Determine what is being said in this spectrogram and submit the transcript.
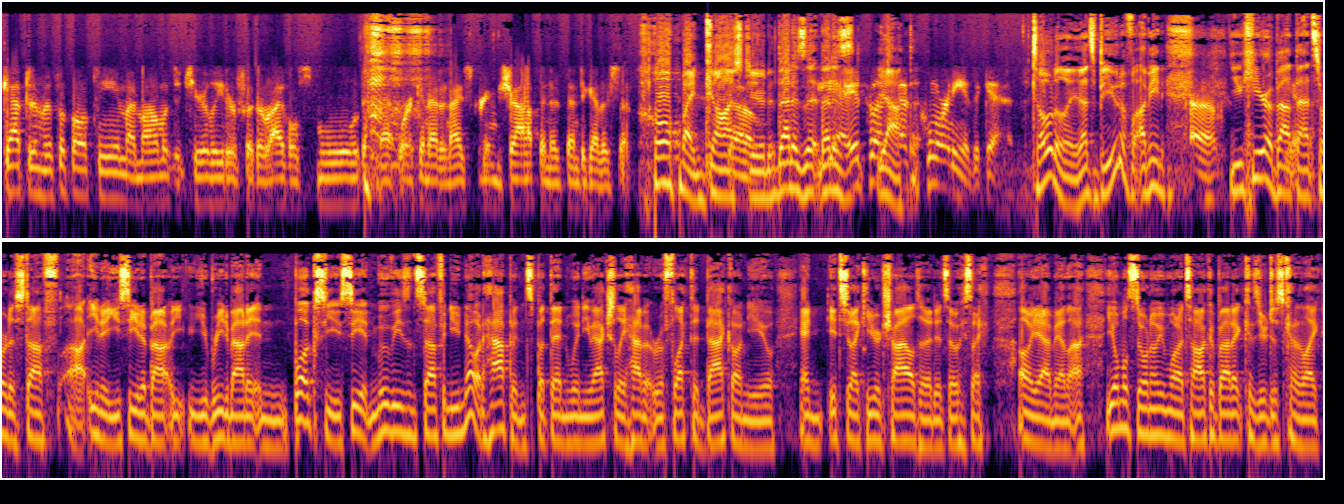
captain of the football team. My mom was a cheerleader for the rival school. They met working at an ice cream shop and have been together since. Oh my gosh, So- dude, that is it. That yeah, is it's like yeah, as corny as it gets. totally. That's beautiful. I mean, Um, you hear about yeah. that sort of stuff. Uh, you know, you see it about, you read about it in books, you see it in movies and stuff, and you know it happens. But then when you actually have it reflected back on you, and it's like your childhood, it's always like, oh yeah, man, I- you almost don't even want to talk about it because you're just kind of like,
